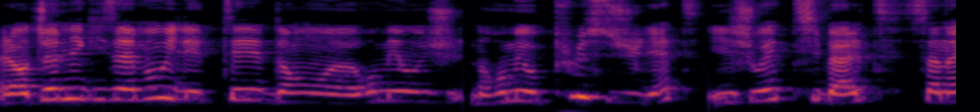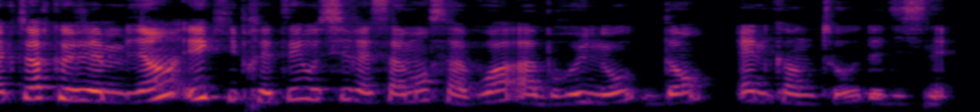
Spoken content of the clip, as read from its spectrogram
Alors John Leguizamo, il était dans, euh, Roméo, plus Juliette, il jouait Tybalt. C'est un acteur que j'aime bien et qui prêtait aussi récemment sa voix à Bruno dans Encanto de Disney.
